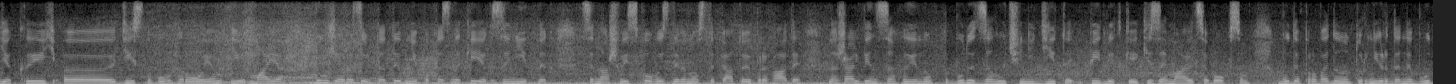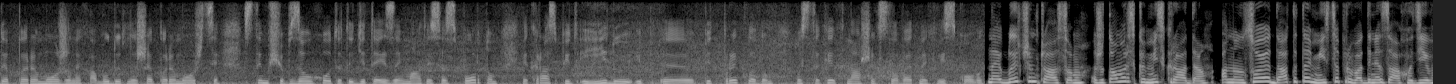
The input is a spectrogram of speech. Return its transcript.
який е, дійсно був героєм і має дуже результативні показники як зенітник. Це наш військовий з 95-ї бригади. На жаль, він загинув. Будуть залучені діти і підлітки, які займаються боксом. Буде проведено турнір, де не буде переможених, а будуть лише переможці, з тим, щоб заохотити дітей займатися спортом, якраз під ігідою і е, під прикладом ось таких наших славетних військових. Найближчим часом Житомирська міськрада анонсує дати та місце проведення заходів,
